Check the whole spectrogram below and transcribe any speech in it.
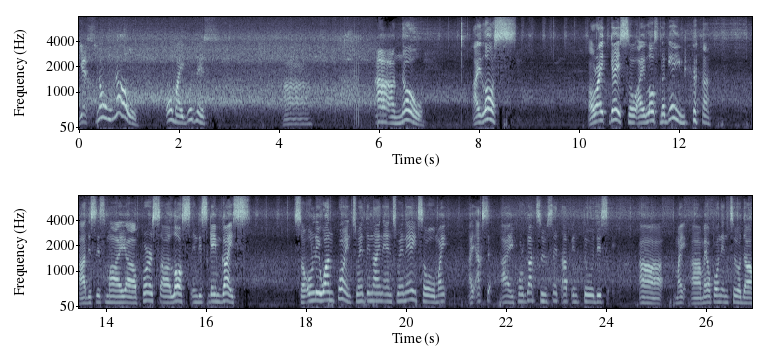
Yes, no, no. Oh my goodness. Ah. Ah, no. I lost. Alright, guys. So, I lost the game. uh, this is my uh, first uh, loss in this game, guys. So, only one point, 29 and 28. So, my... I accept, I forgot to set up into this uh, my uh, my opponent into the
